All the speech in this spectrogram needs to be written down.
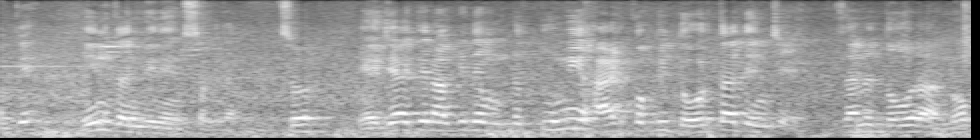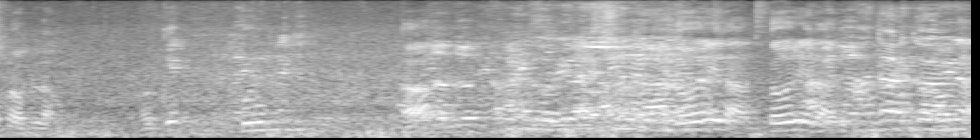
ओके इनकन्विनियन्स सगळ्यांक सो हेज्या खातीर हांव कितें म्हणटा तुमी हार्ड कॉपी दवरता तेंचे जाल्यार दवरा नो प्रॉब्लम ओके पूण हां? दवरिना दवरिना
